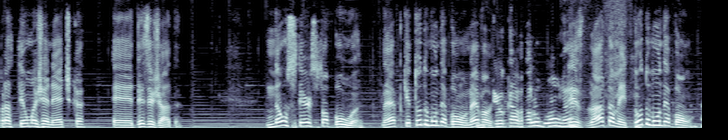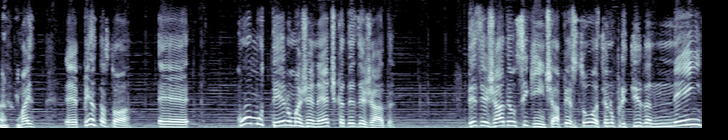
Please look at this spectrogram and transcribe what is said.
para ter uma genética é, desejada. Não ser só boa, né? Porque todo mundo é bom, né, Valdir? Tem o cavalo bom, né? Exatamente, todo mundo é bom. Mas é, pensa só, é, como ter uma genética desejada? Desejada é o seguinte: a pessoa, você não precisa nem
